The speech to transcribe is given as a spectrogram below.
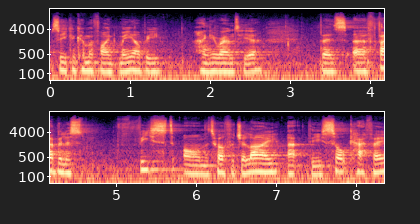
so you can come and find me. I'll be hanging around here. There's a fabulous feast on the 12th of July at the Salt Cafe,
